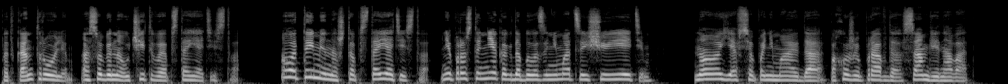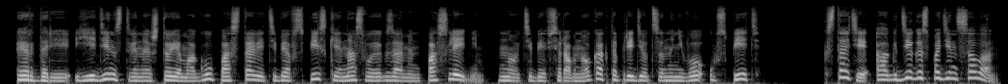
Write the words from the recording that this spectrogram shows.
под контролем, особенно учитывая обстоятельства». «Вот именно, что обстоятельства. Мне просто некогда было заниматься еще и этим. Но я все понимаю, да. Похоже, правда, сам виноват». «Эрдари, единственное, что я могу, поставить тебя в списке на свой экзамен последним, но тебе все равно как-то придется на него успеть». «Кстати, а где господин Салан?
